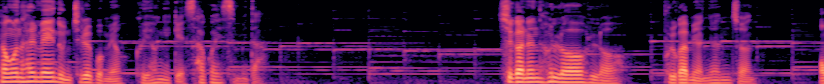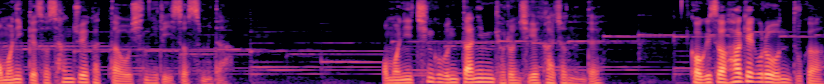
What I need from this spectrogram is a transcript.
형은 할매의 눈치를 보며 그 형에게 사과했습니다. 시간은 흘러 흘러 불과 몇 년 전 어머니께서 상주에 갔다 오신 일이 있었습니다. 어머니 친구분 따님 결혼식에 가셨는데 거기서 하객으로 온 누가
